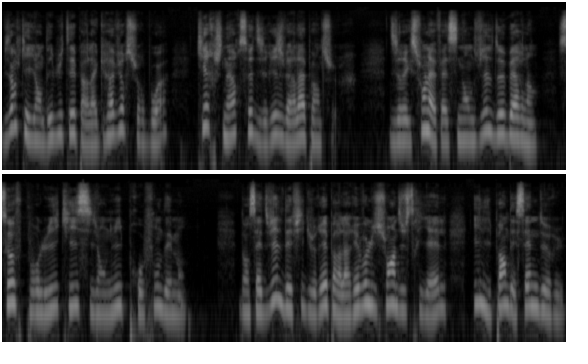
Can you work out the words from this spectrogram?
Bien qu'ayant débuté par la gravure sur bois, Kirchner se dirige vers la peinture. Direction la fascinante ville de Berlin, sauf pour lui qui s'y ennuie profondément. Dans cette ville défigurée par la révolution industrielle, il y peint des scènes de rue,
